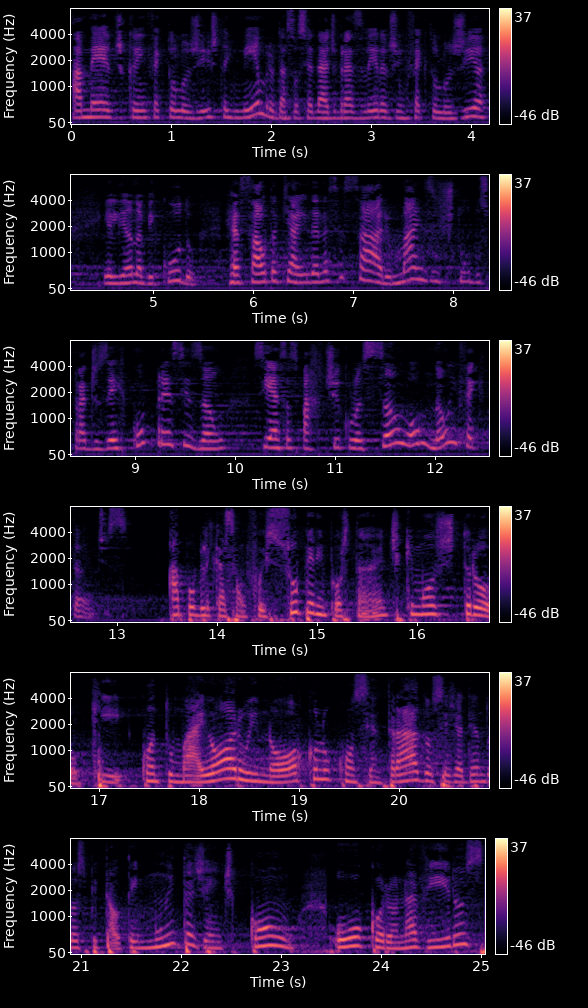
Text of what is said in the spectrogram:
A médica infectologista e membro da Sociedade Brasileira de Infectologia, Eliana Bicudo, ressalta que ainda é necessário mais estudos para dizer com precisão se essas partículas são ou não infectantes. A publicação foi super importante, que mostrou que quanto maior o inóculo concentrado, ou seja, dentro do hospital tem muita gente com o coronavírus,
